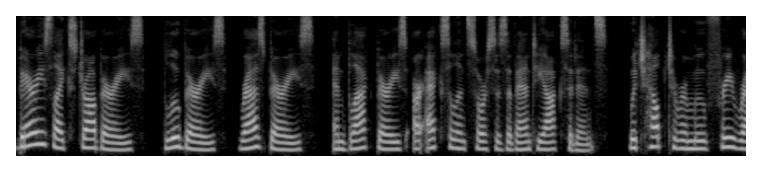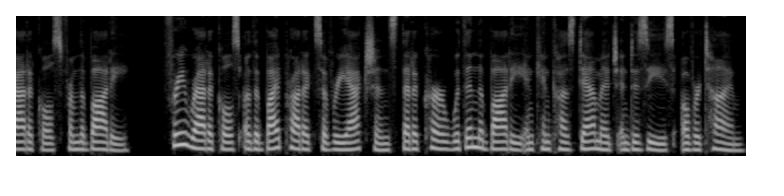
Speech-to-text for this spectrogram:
Berries like strawberries, blueberries, raspberries, and blackberries are excellent sources of antioxidants, which help to remove free radicals from the body. Free radicals are the byproducts of reactions that occur within the body and can cause damage and disease over time.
